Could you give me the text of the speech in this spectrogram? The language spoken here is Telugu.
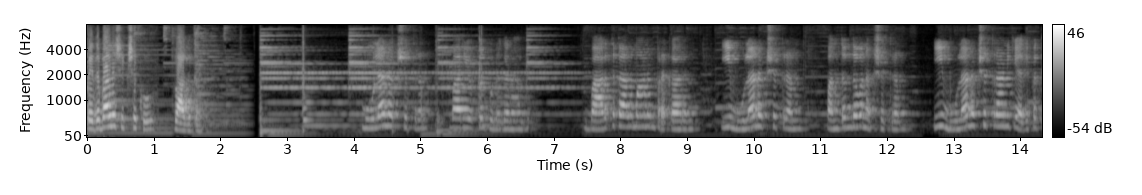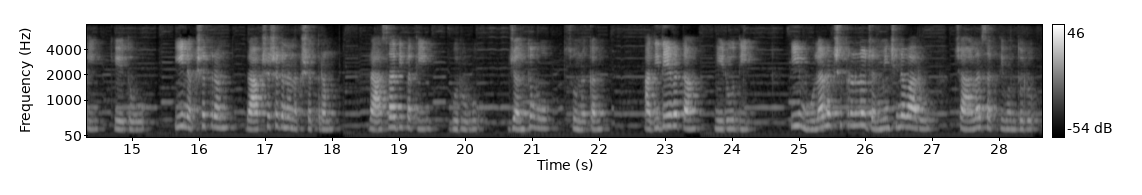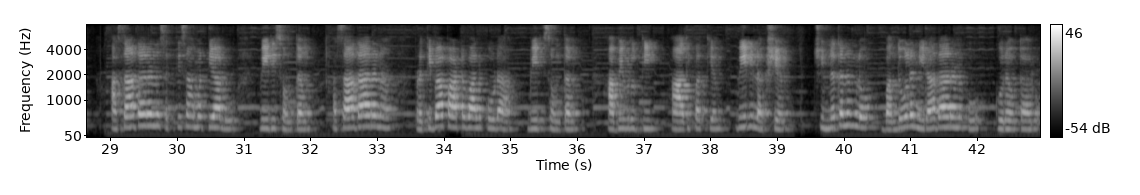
పెదబాల శిక్షకు స్వాగతం. మూలా నక్షత్రం వారి యొక్క గుణగణాలు. భారత కాలమానం ప్రకారం ఈ మూలా నక్షత్రం పంతొమ్మిదవ నక్షత్రం. ఈ మూలా నక్షత్రానికి అధిపతి కేతువు. ఈ నక్షత్రం రాక్షసగణ నక్షత్రం రాసాధిపతి గురువు జంతువు సునకం అధిదేవత నిరూది. ఈ మూలా నక్షత్రంలో జన్మించిన వారు చాలా శక్తివంతులు. అసాధారణ శక్తి సామర్థ్యాలు వీరి సొంతం. అసాధారణ ప్రతిభా పాఠవాలు కూడా వీరి సొంతం. అభివృద్ధి ఆధిపత్యం వీరి లక్ష్యం. చిన్నతనంలో బంధువుల నిరాధారణకు గురవుతారు.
